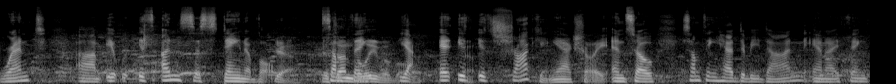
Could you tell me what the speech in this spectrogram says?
rent. Um, it, it's unsustainable. Yeah, it's Something- unbelievable. Yeah, it, it, Yeah. it's shocking actually. And so something had to be done, and I think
